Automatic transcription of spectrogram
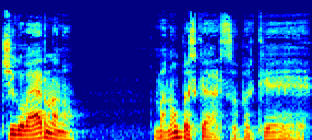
ci governano, ma non per scherzo, perché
